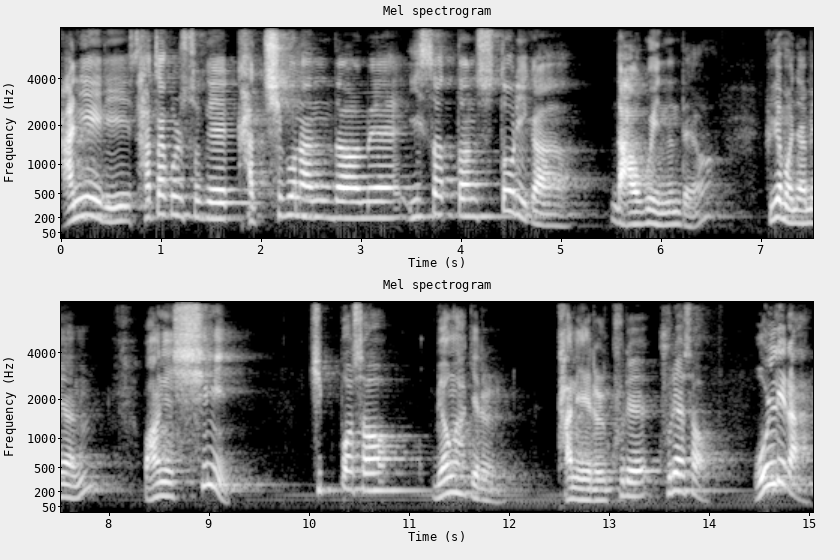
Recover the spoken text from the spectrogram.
다니엘이 사자굴 속에 갇히고 난 다음에 있었던 스토리가 나오고 있는데요. 그게 뭐냐면 왕의 심이 기뻐서 명하기를 다니엘을 굴에, 굴에서 올리라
